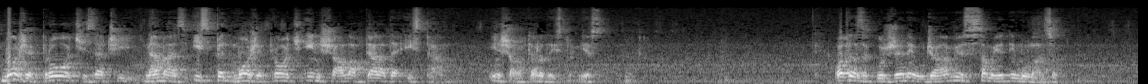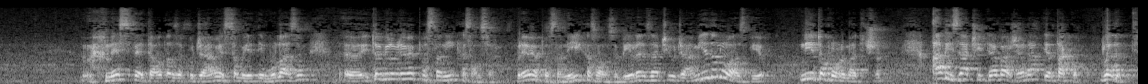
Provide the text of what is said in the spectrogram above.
Može proći, znači, namaz ispred, može proći, inša Allah, da je ispravno. Inša Allah, da je ispravno, jesno. Odlazak u žene u džamiju sa samo jednim ulazom ne smeta odlazak u džamiju samo jednim ulazom e, i to je bilo vrijeme poslanika sam sam. Vrijeme poslanika sam sam bile, znači u džamiji jedan ulaz bio. Nije to problematično. Ali znači treba žena, je tako, gledajte,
